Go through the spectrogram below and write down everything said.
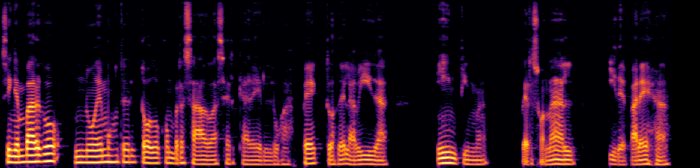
Sin embargo, no hemos del todo conversado acerca de los aspectos de la vida íntima, personal y de pareja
